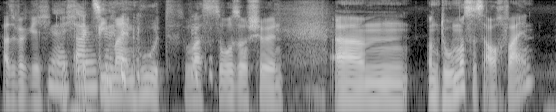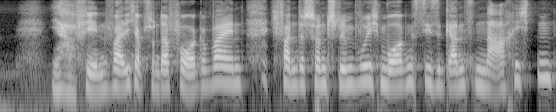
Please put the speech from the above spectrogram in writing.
Also wirklich, ja, ich ziehe meinen Hut. Du warst so, so schön. Ähm, und du musstest auch weinen? Ja, auf jeden Fall. Ich habe schon davor geweint. Ich fand es schon schlimm, wo ich morgens diese ganzen Nachrichten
